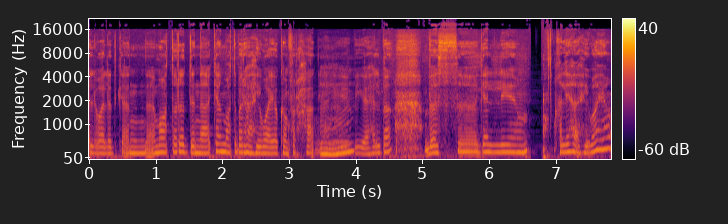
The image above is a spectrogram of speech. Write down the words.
الوالد كان معترض انه كان معتبرها هواية وكان فرحان يعني بيا هلبة. بس قال لي خليها هواية.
